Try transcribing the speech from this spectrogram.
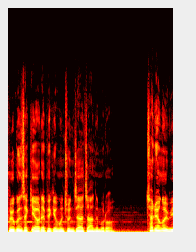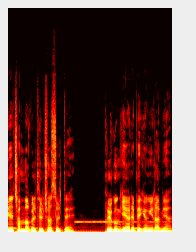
붉은색 계열의 배경은 존재하지 않으므로 촬영을 위해 천막을 들추었을 때 붉은 계열의 배경이라면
